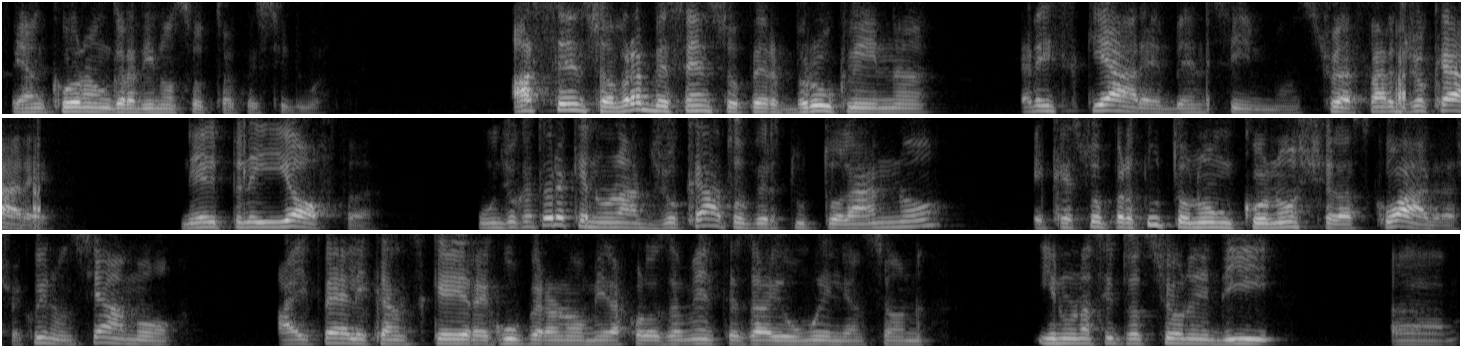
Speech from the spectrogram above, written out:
è ancora un gradino sotto a questi due. Ha senso, avrebbe senso per Brooklyn rischiare Ben Simmons, cioè far giocare nel playoff un giocatore che non ha giocato per tutto l'anno e che soprattutto non conosce la squadra, cioè qui non siamo ai Pelicans che recuperano miracolosamente Zion Williamson in una situazione di uh,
